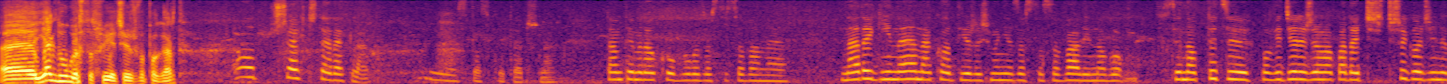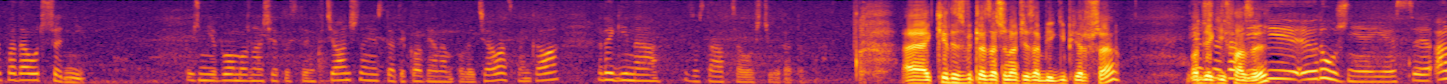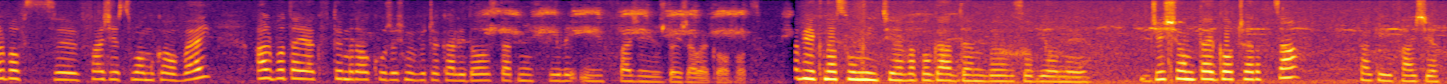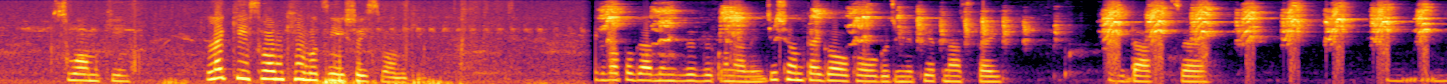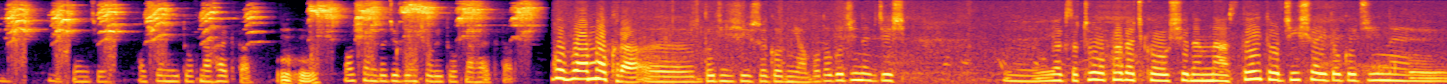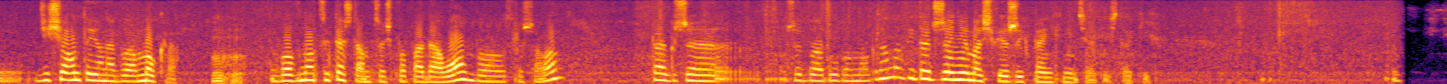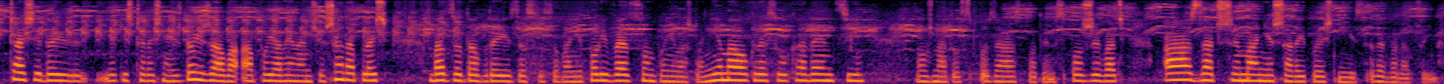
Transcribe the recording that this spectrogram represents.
E, jak długo stosujecie już Wopogard? Od 3-4 lat jest to skuteczne. W tamtym roku było zastosowane na Reginę, na Kordię żeśmy nie zastosowali, no bo synoptycy powiedzieli, że ma padać 3 godziny, padało 3 dni. Później nie było można się tu z tym wciąć, no niestety Kordia nam poleciała, spękała. Regina została w całości uratowana. E, kiedy zwykle zaczynacie zabiegi pierwsze? Od Pierwsze jakiej fazy? zabiegi różnie jest. Albo w fazie słomkowej, albo tak jak w tym roku, żeśmy wyczekali do ostatniej chwili i w fazie już dojrzałego owocu. Zabieg na Sumicie Wapogardem był zrobiony 10 czerwca w takiej fazie słomki. Lekkiej słomki i mocniejszej słomki. Wapogardem był wykonany 10 około godziny 15 w dawce będzie 8 litrów na hektar. Mhm. 8 do 9 litrów na hektar. Długo była mokra e, do dzisiejszego dnia, bo do godziny gdzieś e, jak zaczęło padać koło 17, to dzisiaj do godziny 10 ona była mokra. Bo w nocy też tam coś popadało, bo słyszałam. Także, że była długo mokra. No widać, że nie ma świeżych pęknięć jakichś takich. Czasie, jak jeszcze czereśnia już dojrzała, a pojawia nam się szara pleść, bardzo dobre jest zastosowanie poliwersum, ponieważ to nie ma okresu kadencji, można to zaraz potem spożywać, a zatrzymanie szarej pleśni jest rewelacyjne.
